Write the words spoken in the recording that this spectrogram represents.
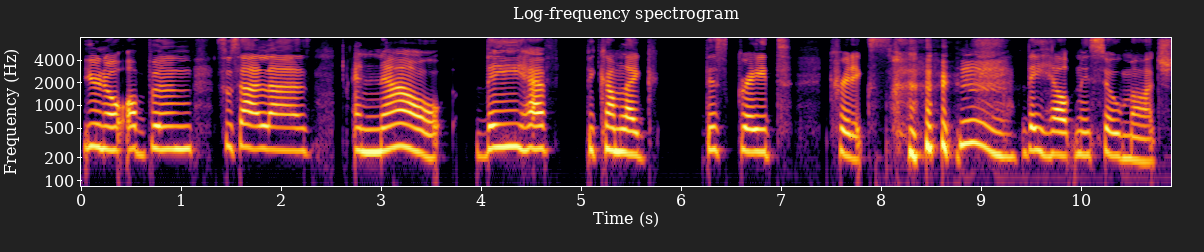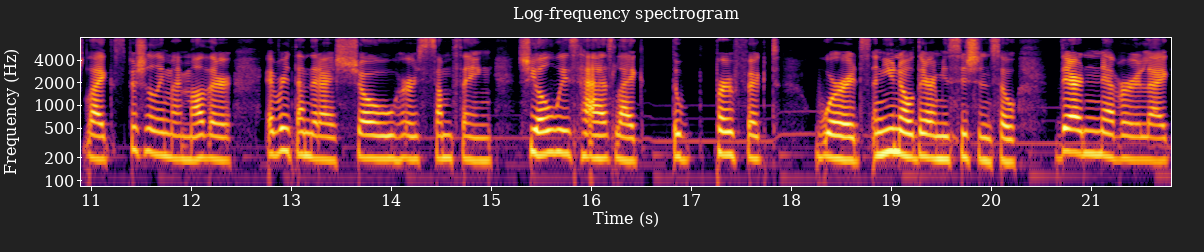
you know, open sus alas. And now they have become like this great critics. Hmm. they helped me so much, like especially my mother. Every time that I show her something, she always has like the perfect words. And you know, they're musicians, so they're never like,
